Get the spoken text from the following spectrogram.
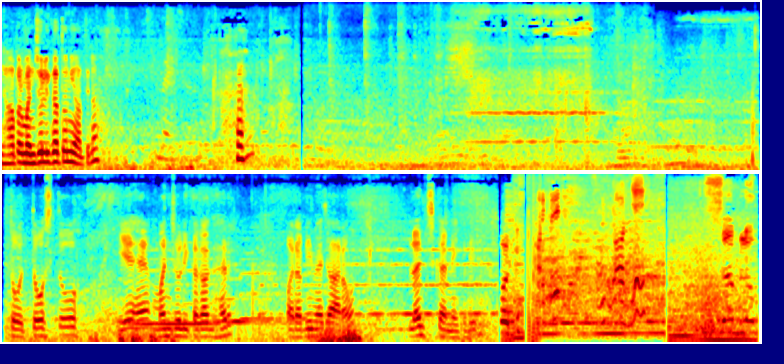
यहाँ पर मंजुलिका तो नहीं आती ना? नहीं तो दोस्तों ये है मंजुलिका का घर और अभी मैं जा रहा हूँ लंच करने के लिए। सब लोग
